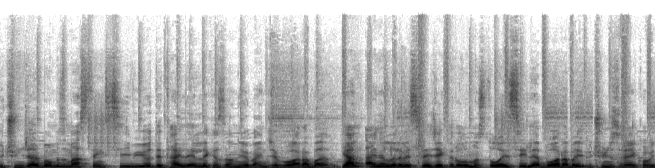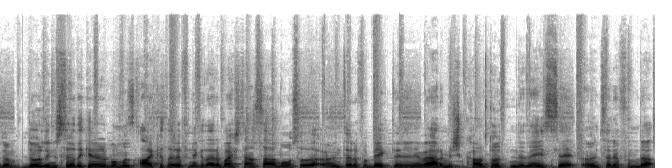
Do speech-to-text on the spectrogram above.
Üçüncü arabamız Mustang CVO detaylarıyla kazanıyor bence bu araba. Yan aynaları ve silecekler olması dolayısıyla bu arabayı üçüncü sıraya koydum. Dördüncü sıradaki arabamız arka tarafı ne kadar baştan sağma olsa da ön tarafı bekleneni vermiş. Kartonetinde neyse ön tarafında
